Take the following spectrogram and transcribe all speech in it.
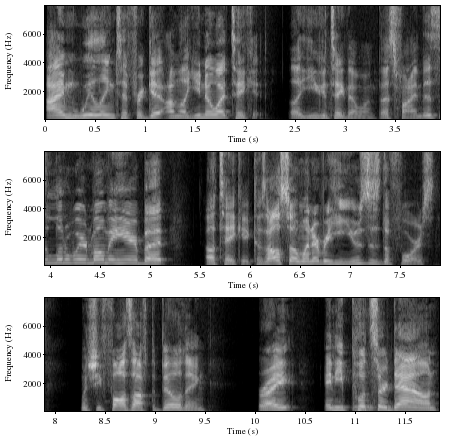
I'm willing to forget. I'm like, you know what? Take it. Like you can take that one. That's fine. This is a little weird moment here, but I'll take it. Because also, whenever he uses the force, when she falls off the building, right, and he puts her down,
